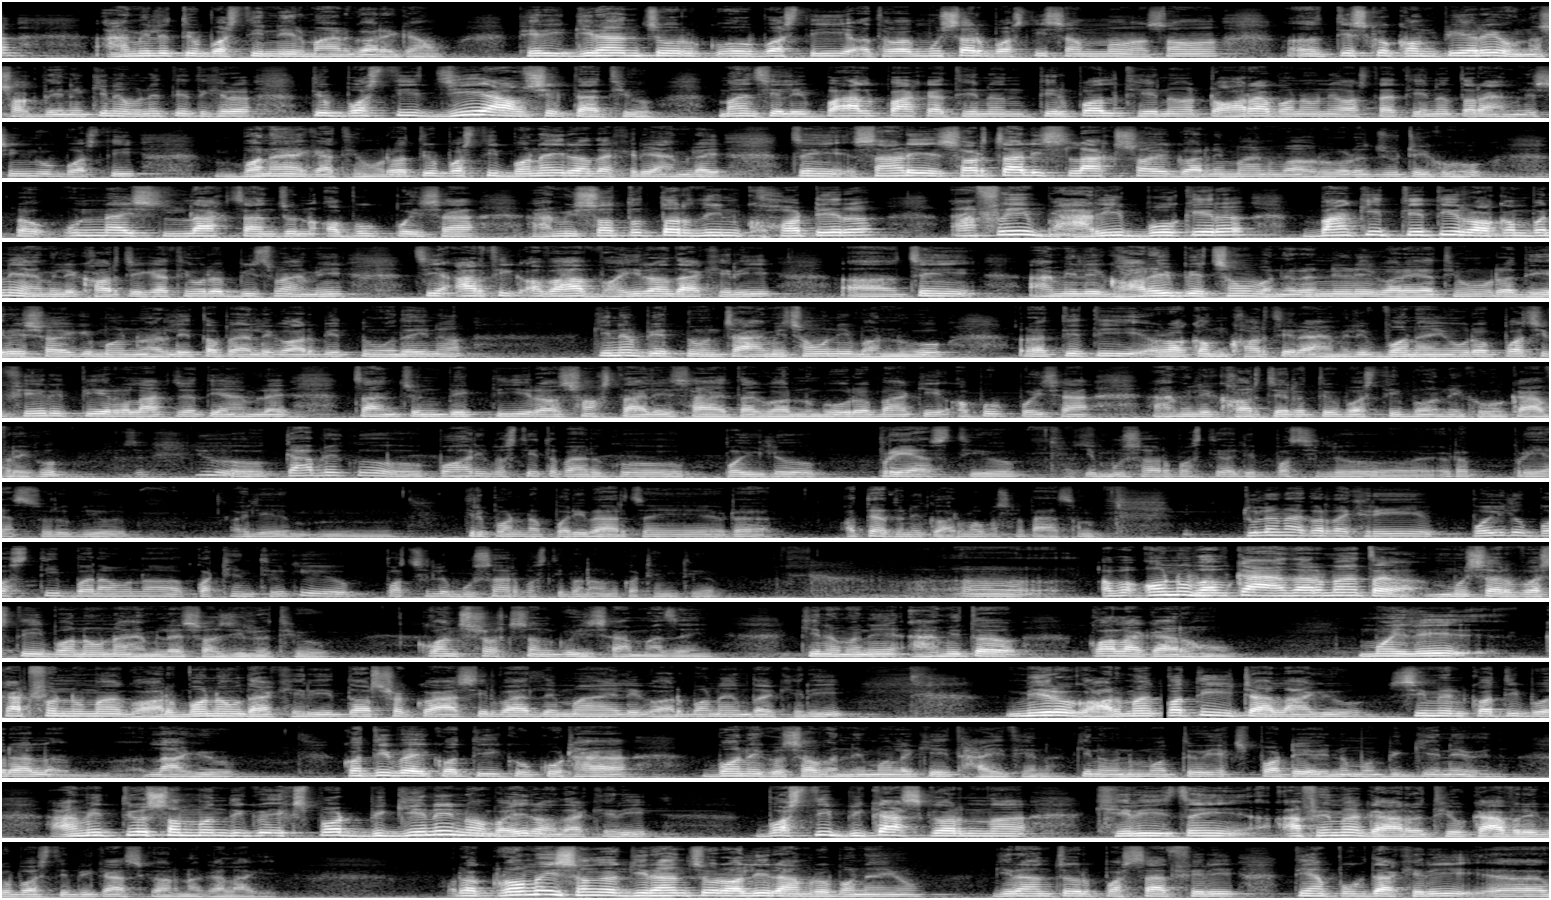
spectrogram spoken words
हामीले त्यो बस्ती निर्माण गरेका हौँ। फेरि गिरानचोरको बस्ती अथवा मुसर बस्तीसम्मसँग त्यसको कम्पेयरै हुन सक्दैन। किनभने त्यतिखेर त्यो बस्ती जे आवश्यकता थियो मान्छेले पाल पाएका थिएनन् तिर्पल थिएन टहरा बनाउने अवस्था थिएन तर हामीले सिङ्गु बस्ती बनाएका थियौँ। र त्यो बस्ती बनाइरहँदाखेरि हामीलाई चाहिँ साढे सडचालिस लाख सहयोग गर्ने महानुभावहरूबाट जुटेको हो। र उन्नाइस लाख चान्चुन अपुग पैसा हामी सतहत्तर दिन खटेर आफै भारी बोकेर बाँकी त्यति रकम पनि हामीले खर्चेका थियौँ र बिचमा हामी चाहिँ आर्थिक अभाव भइरहँदाखेरि चाहिँ हामीले घरै बेच्छौँ भनेर निर्णय गरेका थियौँ र धेरै सहयोगी मनहरूले तपाईँहरूले घर बेच्नु हुँदैन। किन बेच्नुहुन्छ? हामी छौँ नि भन्नुभयो र त्यति रकम खर्चेर हामीले बनायौँ र पछि फेरि तेह्र लाख जति हामीलाई चाहन्छन् व्यक्ति र संस्थाले सहायता गर्नुभयो र बाँकी अपुग पैसा हामीले खर्चेर त्यो बस्ती बनेको हो काभ्रेको। यो काभ्रेको पहरी बस्ती तपाईँहरूको पहिलो प्रयास थियो। यो मुसहर बस्ती अहिले पछिल्लो एउटा प्रयास स्वरूप यो अहिले त्रिपन्न परिवार चाहिँ एउटा अत्याधुनिक घरमा बस्न पाएका छन्। तुलना गर्दाखेरि पहिलो बस्ती बनाउन कठिन थियो कि यो पछिल्लो मुसहर बस्ती बनाउन कठिन थियो? अब अनुभवका आधारमा त मुसहर बस्ती बनाउन हामीलाई सजिलो थियो। कन्स्ट्रक्सनको हिसाबमा चाहिँ। किनभने हामी त कलाकार हौँ। मैले काठमाडौँमा घर बनाउँदाखेरि दर्शकको आशीर्वादले मायाले घर बनाउँदाखेरि मेरो घरमा कति इँटा लाग्यो सिमेन्ट कति बोरा लाग्यो कति बाई कतिको कोठा बनेको छ भन्ने मलाई केही थाहै थिएन। किनभने म त्यो एक्सपर्टै होइन म विज्ञ नै होइन। हामी त्यो सम्बन्धीको एक्सपर्ट विज्ञ नै नभइरहँदाखेरि बस्ती विकास गर्नखेरि चाहिँ आफैमा गाह्रो थियो काभ्रेको बस्ती विकास गर्नका लागि। र क्रमैसँग गिरानचोर अलि राम्रो बनायौँ। गिरानचोर पश्चात फेरि त्यहाँ पुग्दाखेरि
